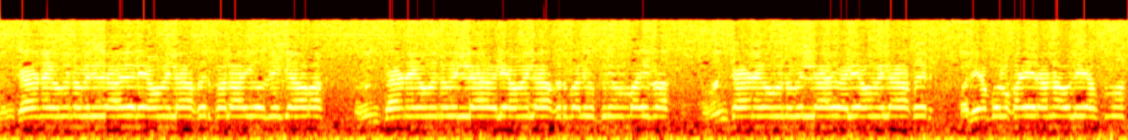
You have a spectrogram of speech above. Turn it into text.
من كان يؤمن بالله واليوم الآخر فلا يؤذي جاره ومن كان يؤمن بالله واليوم الآخر فليكرم ضيفه ومن كان يؤمن بالله واليوم الآخر فليقل خيرا أو ليصمت.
